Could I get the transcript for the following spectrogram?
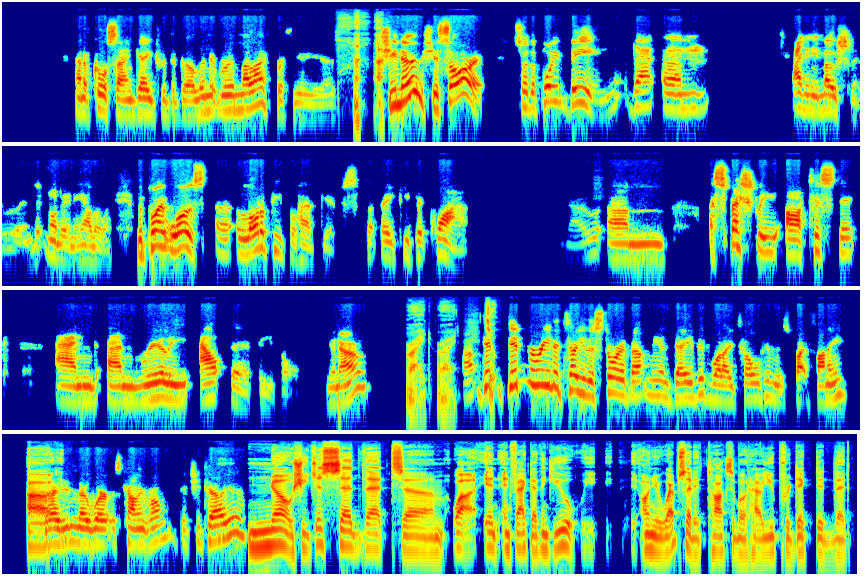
And of course, I engaged with the girl and it ruined my life for a few years. she knew, she saw it. So the point being that, um, I mean, emotionally ruined it, not any other way. The point was uh, a lot of people have gifts, but they keep it quiet. You know, um, especially artistic and and really out there people. You know, Right, right. Uh, did, so, did Marina tell you the story about me and David? What I told him? It's quite funny. Uh, I didn't know where it was coming from. Did she tell you? No, she just said that. Um, well, in, in fact, I think you on your website it talks about how you predicted that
